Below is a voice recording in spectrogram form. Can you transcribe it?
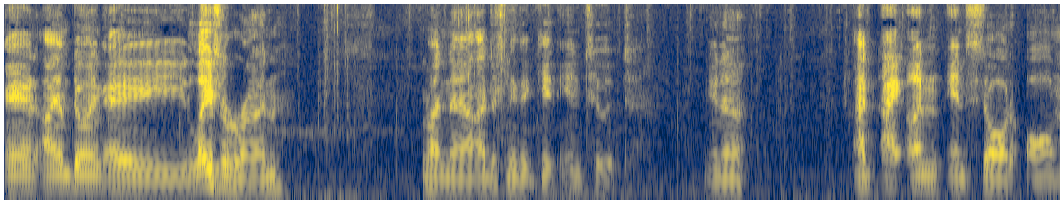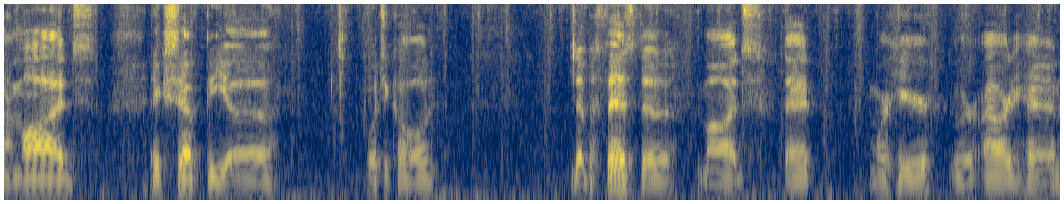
and I am doing a laser run right now. I just need to get into it, you know? I, I uninstalled all my mods, except the, uh, what you call it, the Bethesda mods that were here, or I already had.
